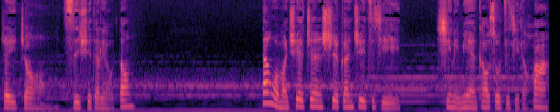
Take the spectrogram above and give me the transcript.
这一种思绪的流动。但我们却正是根据自己心里面告诉自己的话，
